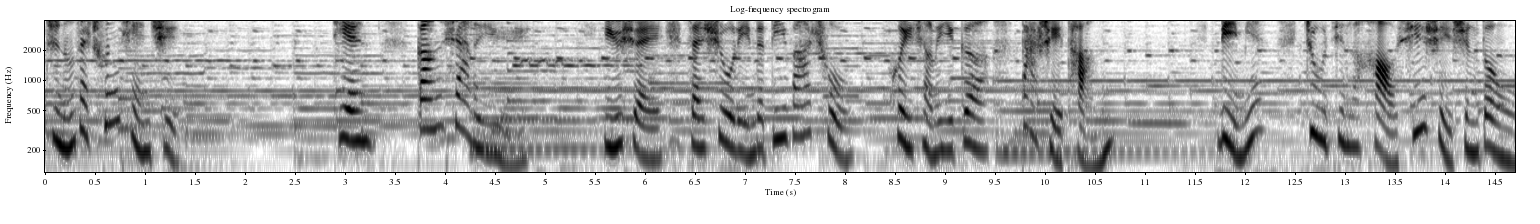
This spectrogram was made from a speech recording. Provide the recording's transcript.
只能在春天去。天刚下了雨，雨水在树林的低洼处汇成了一个大水塘，里面住进了好些水生动物。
